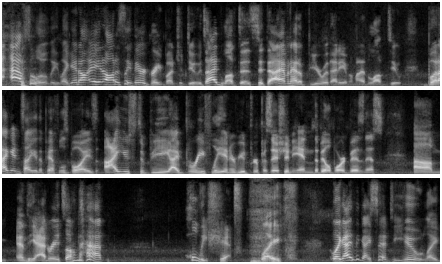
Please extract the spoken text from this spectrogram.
Absolutely. Like, it, honestly, they're a great bunch of dudes. I'd love to sit down. I haven't had a beer with any of them. I'd love to. But I can tell you, the Piffles boys, I used to be, I briefly interviewed for a position in the billboard business. Um, and the ad rates on that, holy shit. like, like I think I said to you, like,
